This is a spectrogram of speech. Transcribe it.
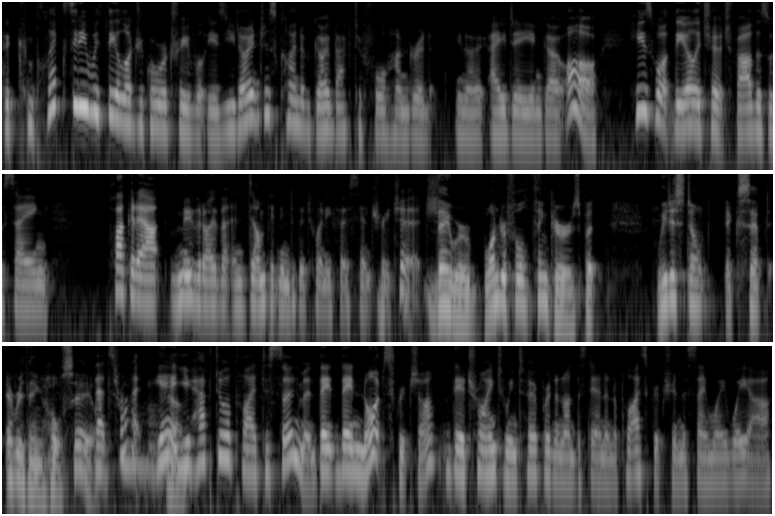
the complexity with theological retrieval is you don't just kind of go back to 400, you know, AD and go, oh, here's what the early church fathers were saying. Pluck it out, move it over, and dump it into the 21st century church. They were wonderful thinkers, but we just don't accept everything wholesale. That's right. Yeah, yeah, you have to apply discernment. They, they're not scripture. They're trying to interpret and understand and apply scripture in the same way we are.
